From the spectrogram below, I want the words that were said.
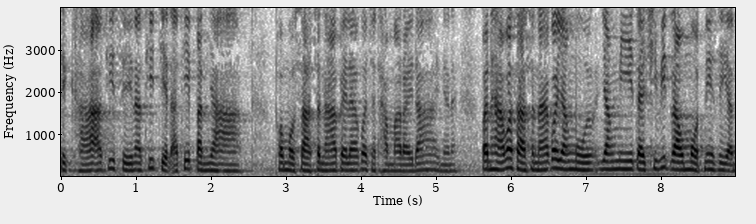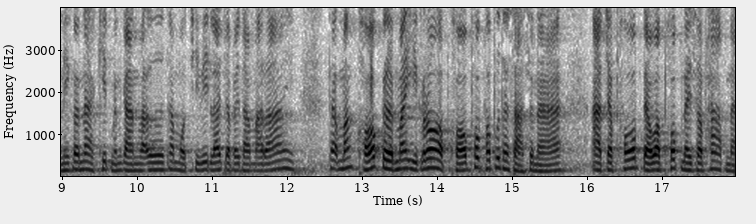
สิกขาอธิศีนอธิจิต อธิปัญญา พอหมดศาสนาไปแล้วก็จะทำอะไรได้เนี่ยนะปัญหาว่าศาสนาก็ยังมูยังมีแต่ชีวิตเราหมดนี่สิอันนี้ก็น่าคิดเหมือนกันว่าเออถ้าหมดชีวิตแล้วจะไปทำอะไร ถ้ามังขอเกิดมาอีกรอบ ขอพบพระพุทธศาสนา อาจจะพบแต่ว่าพบในสภาพไหน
